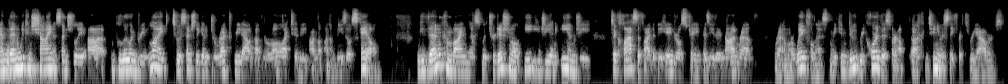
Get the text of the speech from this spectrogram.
and then we can shine essentially uh, blue and green light to essentially get a direct readout of neuronal activity on, the, on a meso scale. We then combine this with traditional EEG and EMG to classify the behavioral state as either non-REM, REM, or wakefulness. And we can do record this or uh, continuously for three hours.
